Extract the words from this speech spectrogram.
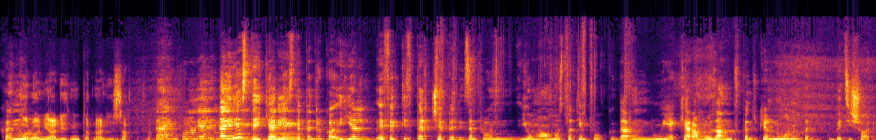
că nu... Colonialism internalizat. Da, da în colonialism, dar este, chiar mm. este, pentru că el efectiv percepe, de exemplu, eu mă amuz tot timpul, dar nu e chiar amuzant, pentru că el nu mănâncă cu bețișoare.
